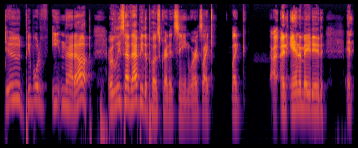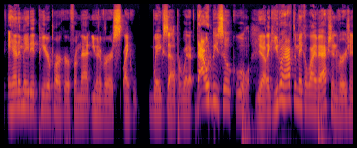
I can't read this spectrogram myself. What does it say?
dude, people would have eaten that up, or at least have that be the post credit scene where it's like, like an animated, an animated Peter Parker from that universe like wakes up or whatever. That would be so cool. Yeah. Like you don't have to make a live action version.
